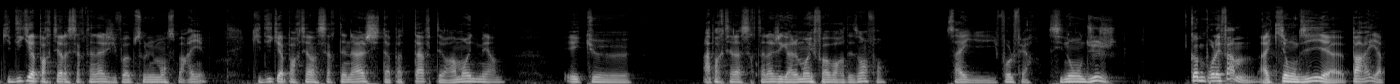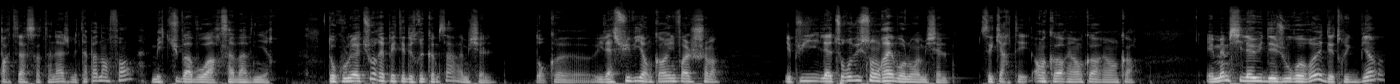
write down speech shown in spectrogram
Qui dit qu'à partir d'un certain âge, il faut absolument se marier. Qui dit qu'à partir d'un certain âge, si t'as pas de taf, t'es vraiment une merde. Et que à partir d'un certain âge également, il faut avoir des enfants. Ça, il faut le faire. Sinon, on juge. Comme pour les femmes, à qui on dit, euh, pareil, à partir d'un certain âge, mais t'as pas d'enfant, mais tu vas voir, ça va venir. Donc on lui a toujours répété des trucs comme ça à Michel. Donc euh, il a suivi encore une fois le chemin. Et puis il a toujours vu son rêve au loin, Michel. S'écarter encore et encore et encore. Et même s'il a eu des jours heureux, des trucs bien,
